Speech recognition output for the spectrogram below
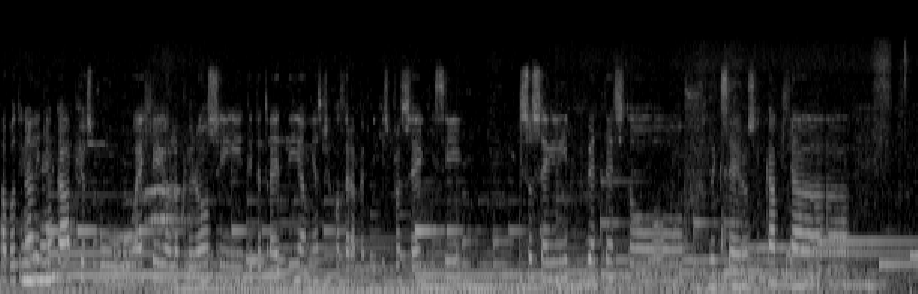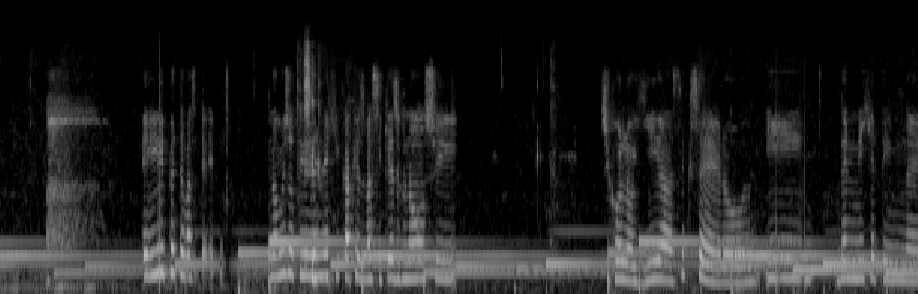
Από την άλλη και κάποιος που έχει ολοκληρώσει την τετραετία μιας ψυχοθεραπευτικής προσέγγισης ίσως ελείπεται στο, δεν ξέρω, σε κάποια... Ελείπεται, ε, νομίζω ότι δεν έχει κάποιες βασικές γνώσεις ψυχολογίας, δεν ξέρω, ή δεν είχε την ε,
